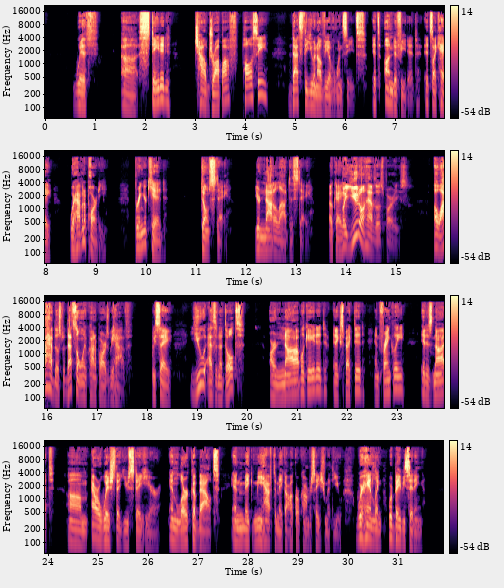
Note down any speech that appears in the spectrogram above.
with uh, stated child drop off policy. That's the UNLV of one seeds. It's undefeated. It's like, hey, we're having a party. Bring your kid. Don't stay. You're not allowed to stay. Okay. but you don't have those parties. Oh, I have those. That's the only kind of parties we have. We say, you as an adult are not obligated and expected. And frankly, it is not um, our wish that you stay here and lurk about and make me have to make an awkward conversation with you. We're handling, we're babysitting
